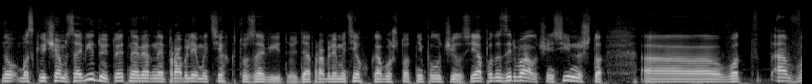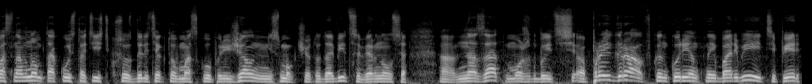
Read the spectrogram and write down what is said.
ну, москвичам завидуют, то это, наверное, проблемы тех, кто завидует, да, проблемы тех, у кого что-то не получилось. Я подозревал очень сильно, что э, вот а в основном такую статистику создали те, кто в Москву приезжал, не смог что-то добиться, вернулся э, назад, может быть, э, проиграл в конкурентной борьбе, и теперь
